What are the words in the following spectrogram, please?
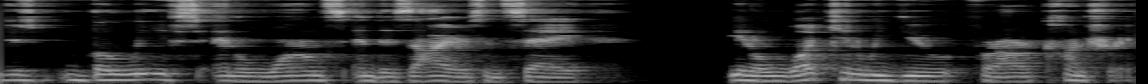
just beliefs and wants and desires and say, you know, what can we do for our country?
